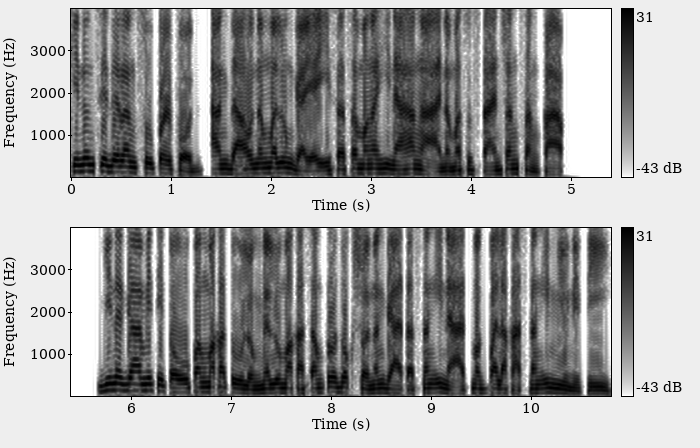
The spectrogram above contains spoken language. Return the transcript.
Kinonsiderang superfood, ang dahon ng malunggay ay isa sa mga hinahangaan na masustansyang sangkap. Ginagamit ito upang makatulong na lumakas ang produksyon ng gatas ng ina at magpalakas ng immunity.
